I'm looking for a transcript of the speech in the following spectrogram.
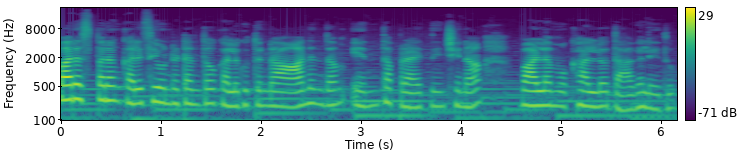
పరస్పరం కలిసి ఉండటంతో కలుగుతున్న ఆనందం ఎంత ప్రయత్నించినా వాళ్ళ ముఖాల్లో దాగలేదు.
